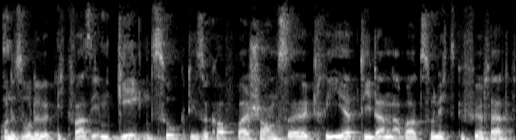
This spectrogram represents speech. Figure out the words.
Und es wurde wirklich quasi im Gegenzug diese Kopfballchance äh, kreiert, die dann aber zu nichts geführt hat.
